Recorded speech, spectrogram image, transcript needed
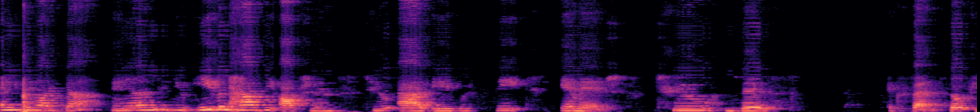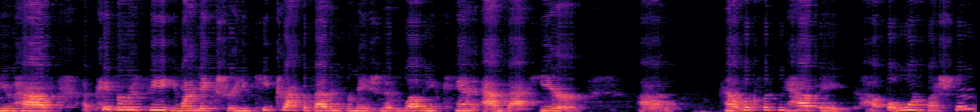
anything like that. And you even have the option to add a receipt image to this expense. So if you have a paper receipt, you want to make sure you keep track of that information as well. You can add that here. Um, now it looks like we have a couple more questions.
